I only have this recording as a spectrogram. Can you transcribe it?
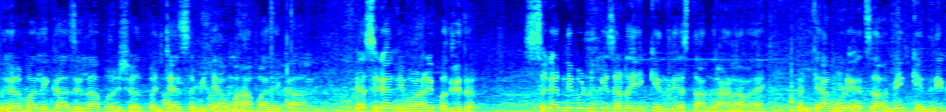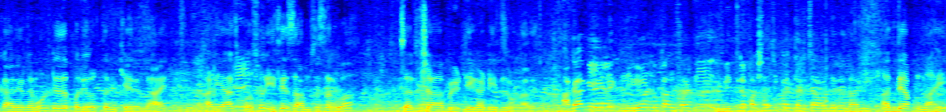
नगरपालिका जिल्हा परिषद पंचायत समित्या महापालिका या सगळ्या निवड आणि पदवीधर. सगळ्या निवडणुकीसाठी एक केंद्रीय स्थान राहणार आहे. आणि त्यामुळे याचं आम्ही केंद्रीय कार्यालय म्हणून त्याचं परिवर्तन केलेलं आहे. आणि आजपासून इथेच आमचं सर्व चर्चा भेटीगाठी इथेच होणार आहे. आगामी निवडणुकांसाठी मित्र पक्षाची काही चर्चा वगैरे झाली? अद्याप नाही.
